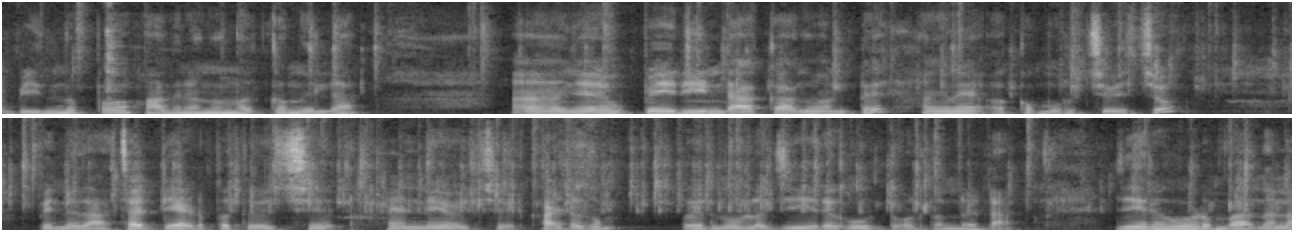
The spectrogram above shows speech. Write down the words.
അപ്പോൾ ഇന്നിപ്പോൾ അതിനൊന്നും നിൽക്കുന്നില്ല ഞാൻ ഉപ്പേരി ഉണ്ടാക്കാമെന്ന് പറഞ്ഞിട്ട് അങ്ങനെ ഒക്കെ മുറിച്ച് വെച്ചു. പിന്നെ ഇതാ ചട്ടി അടുപ്പത്ത് വെച്ച് എണ്ണ ഒഴിച്ച് കടുകും ഒരു നുള്ള ജീരകവും ഇട്ട് കൊടുത്തിട്ടുണ്ട് കേട്ടോ. ജീരകം ഇടുമ്പോൾ നല്ല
